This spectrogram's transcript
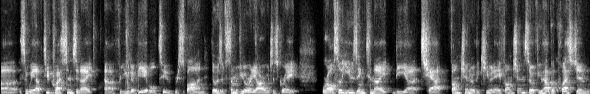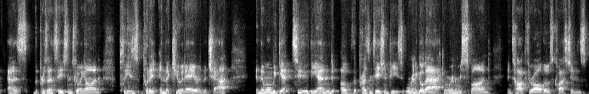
Uh, so we have two questions tonight uh, for you to be able to respond. Those of some of you already are, which is great. We're also using tonight the uh, chat function or the Q&A function. So if you have a question as the presentation is going on, please put it in the Q&A or the chat. And then when we get to the end of the presentation piece, we're going to go back and we're going to respond and talk through all those questions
